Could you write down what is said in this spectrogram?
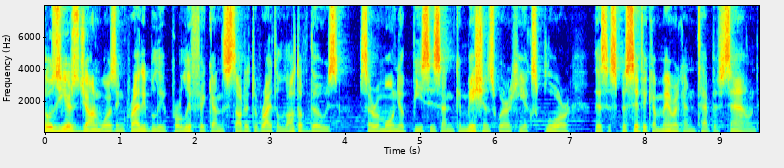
Those years, John was incredibly prolific and started to write a lot of those ceremonial pieces and commissions where he explored this specific American type of sound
